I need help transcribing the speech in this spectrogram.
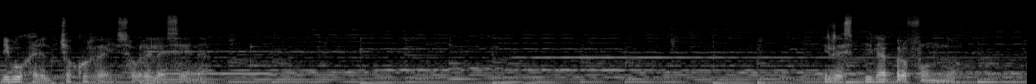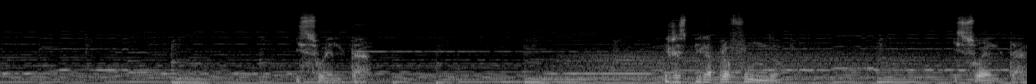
Dibuja el Chokurrey sobre la escena. Y respira profundo. Y suelta. Y respira profundo. Y suelta.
